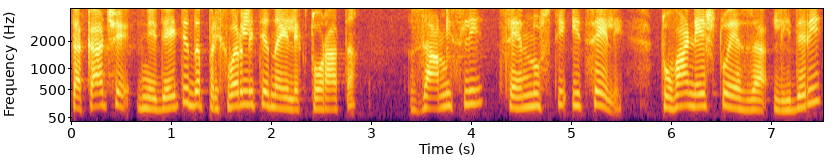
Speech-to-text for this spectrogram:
Така че не дейте да прехвърлите на електората замисли, ценности и цели. Това нещо е за лидери.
